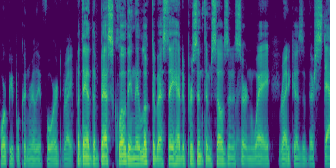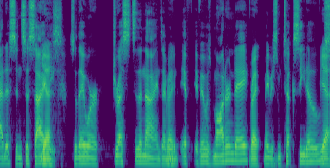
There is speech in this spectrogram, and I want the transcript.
poor people couldn't really afford. Right. But they had the best clothing. They looked the best. They had to present themselves in a Right. certain way Right. because of their status in society. Yes. So they were dressed to the nines. I Right. mean, if if it was modern day, Right. maybe some tuxedos, Yeah.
